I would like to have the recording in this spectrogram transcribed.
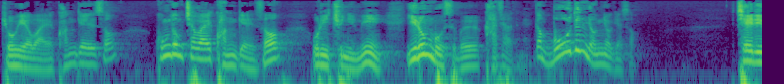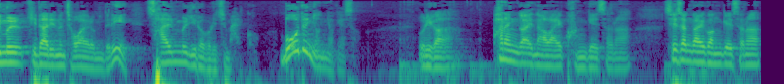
교회와의 관계에서 공동체와의 관계에서 우리 주님이 이런 모습을 가져야 돼요. 그러니까 모든 영역에서 재림을 기다리는 저와 여러분들이 삶을 잃어버리지 말고 모든 영역에서 우리가 하나님과의 나와의 관계에서나 세상과의 관계에서나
